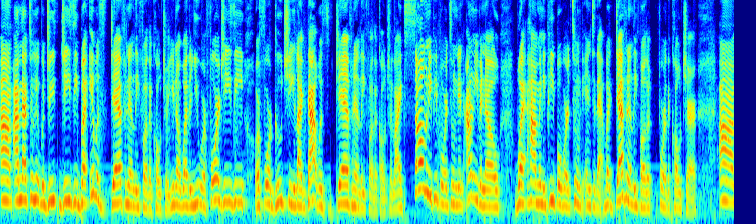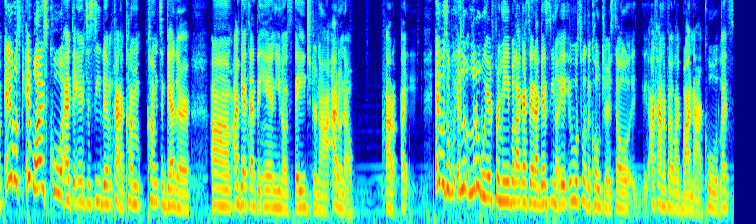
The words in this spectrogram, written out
Um, I'm not too hit with Jeezy, but it was definitely for the culture. You know, whether you were for Jeezy or for Gucci, like that was definitely for the culture. Like so many people were tuned in. I don't even know what how many people were tuned into that, but definitely for the for the culture. Um, and it was it was cool at the end to see them kind of come come together. Um, I guess at the end, you know, staged or not, I don't know. I don't. I. It was a, a little weird for me, but like I said, I guess you know it, it was for the culture, so I kind of felt like why not? Cool, let's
